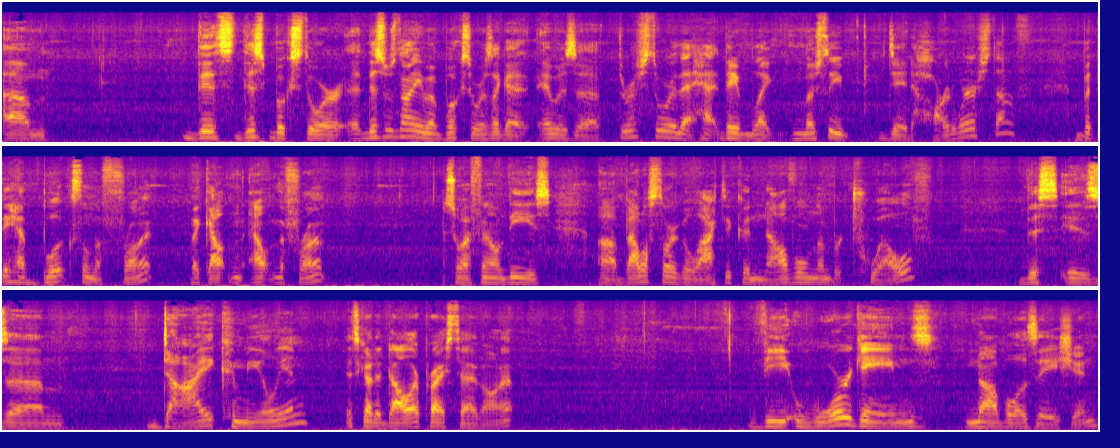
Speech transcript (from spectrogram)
Um, this this bookstore, uh, this was not even a bookstore. It was like a it was a thrift store that had they like mostly did hardware stuff, but they had books on the front, like out in, out in the front so I found these uh, Battlestar Galactica novel number 12. This is um, Die Chameleon. It's got a dollar price tag on it. The War Games novelization,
